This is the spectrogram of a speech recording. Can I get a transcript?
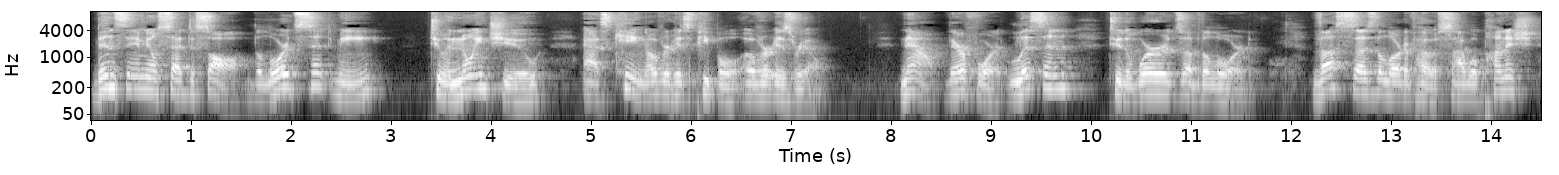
Then Samuel said to Saul, The Lord sent me to anoint you as king over his people, over Israel. Now, therefore, listen to the words of the Lord. Thus says the Lord of hosts, I will punish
